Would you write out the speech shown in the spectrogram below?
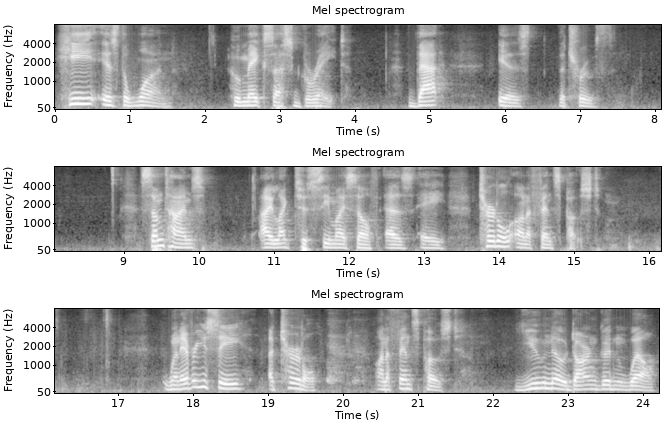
He is the one who makes us great. That is the truth. Sometimes I like to see myself as a turtle on a fence post. Whenever you see a turtle on a fence post, you know darn good and well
